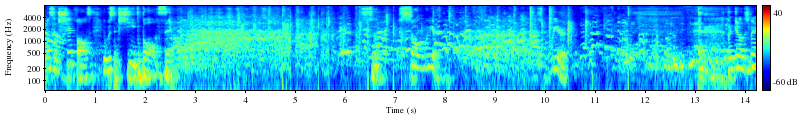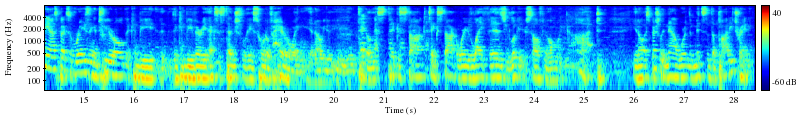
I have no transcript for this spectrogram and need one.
It wasn't shitballs, it was sheetballs. So, so weird. It's weird. But you know, there's many aspects of raising a two-year-old that can be that can be very existentially sort of harrowing. You know, you, you, take a take a stock, take stock of where your life is. You look at yourself, you know, oh my God. You know, especially now we're in the midst of the potty training.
